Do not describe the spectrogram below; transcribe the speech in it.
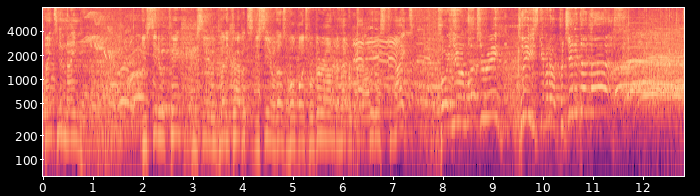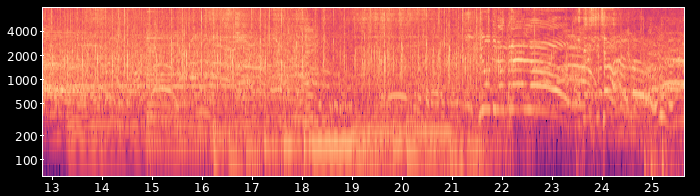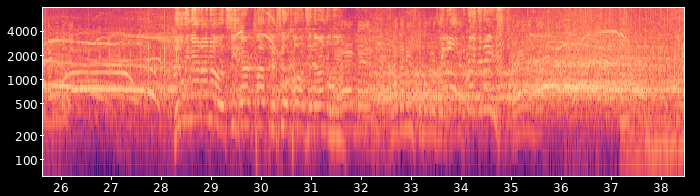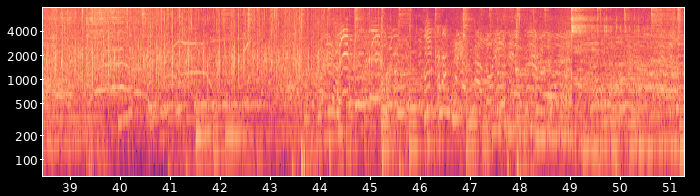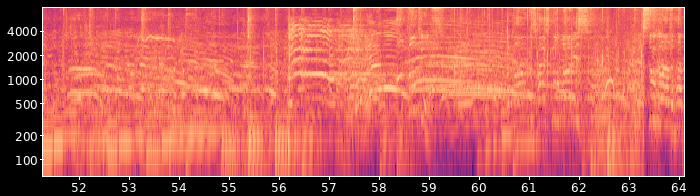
Since 1990. You've seen her with Pink, you've seen her with Lenny Kravitz, you've seen her with us a whole bunch. We're very honored to have her back with us tonight. For your luxury, please give it up for Douglas! And Phil Collins in their underwear. Eh beh, l'adanissimo per esempio. Give it up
